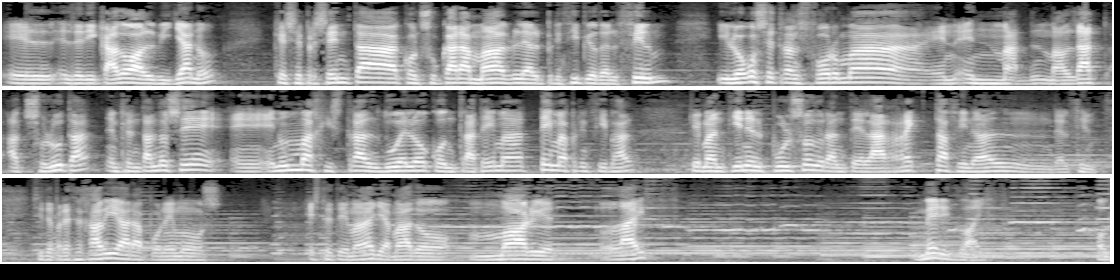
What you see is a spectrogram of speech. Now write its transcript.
el, dedicado al villano, que se presenta con su cara amable al principio del film y luego se transforma en, en ma- maldad absoluta, enfrentándose eh, en un magistral duelo contra tema, tema principal, que mantiene el pulso durante la recta final del film. Si te parece, Javi, ahora ponemos este tema llamado Married Life. Married Life. ¿Ok?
